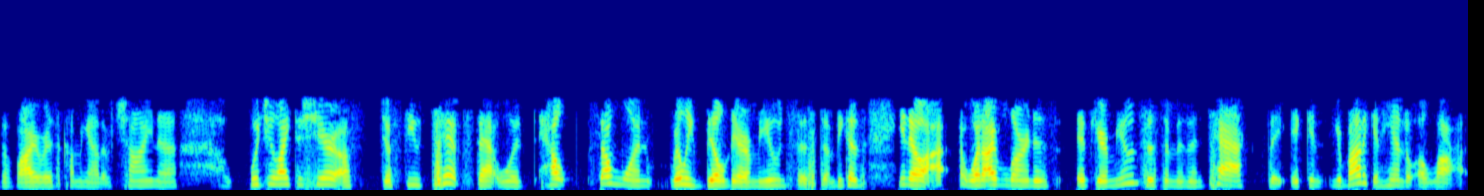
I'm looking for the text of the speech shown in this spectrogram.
the virus coming out of China, would you like to share a, a few tips that would help someone really build their immune system? Because you know I, what I've learned is if your immune system is intact, it can your body can handle a lot.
